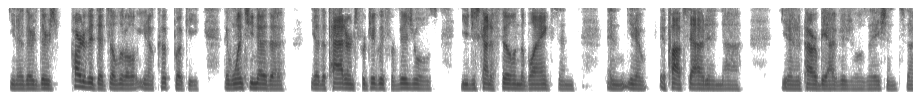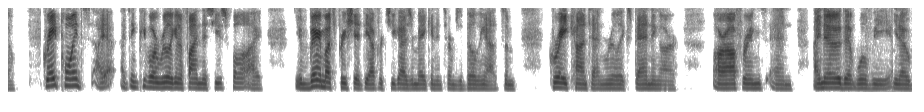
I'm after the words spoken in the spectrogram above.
you know there, there's part of it that's a little you know cookbooky that once you know the you know the patterns particularly for visuals you just kind of fill in the blanks and and you know it pops out in uh you know in a power bi visualization. So great points i i think people are really going to find this useful i you know, very much appreciate the efforts you guys are making in terms of building out some great content and really expanding our our offerings and i know that we'll be you know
